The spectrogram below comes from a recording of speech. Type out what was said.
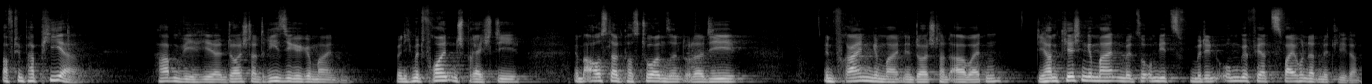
auf dem Papier haben wir hier in Deutschland riesige Gemeinden. Wenn ich mit Freunden spreche, die im Ausland Pastoren sind oder die in freien Gemeinden in Deutschland arbeiten, die haben Kirchengemeinden mit, so um die, mit den ungefähr 200 Mitgliedern.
